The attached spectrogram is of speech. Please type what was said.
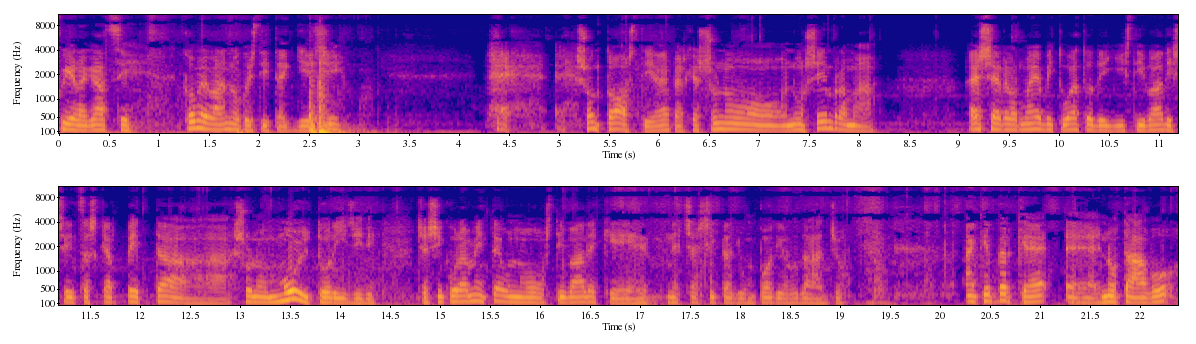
qui ragazzi. Come vanno questi tag 10 eh, eh sono tosti eh, perché sono non sembra ma essere ormai abituato degli stivali senza scarpetta sono molto rigidi. Cioè sicuramente uno stivale che necessita di un po' di rodaggio. Anche perché eh, notavo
